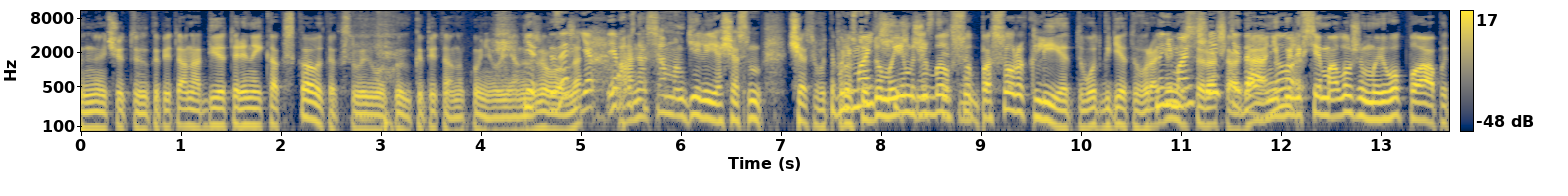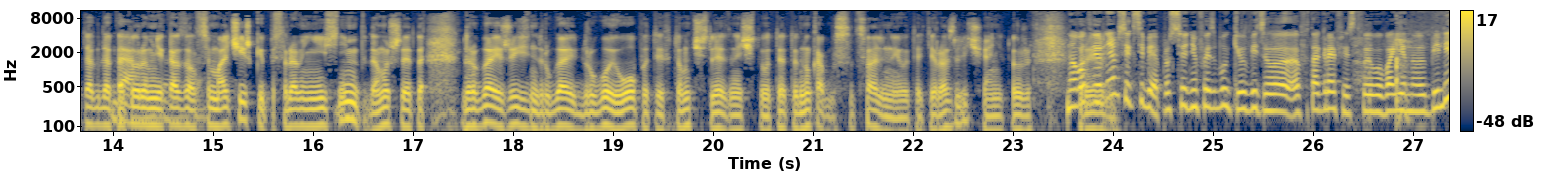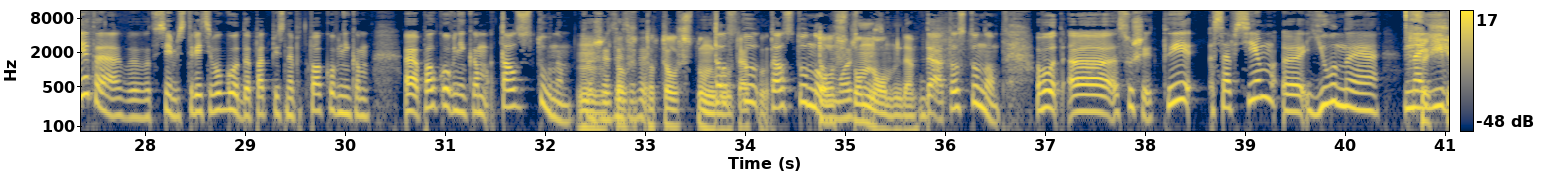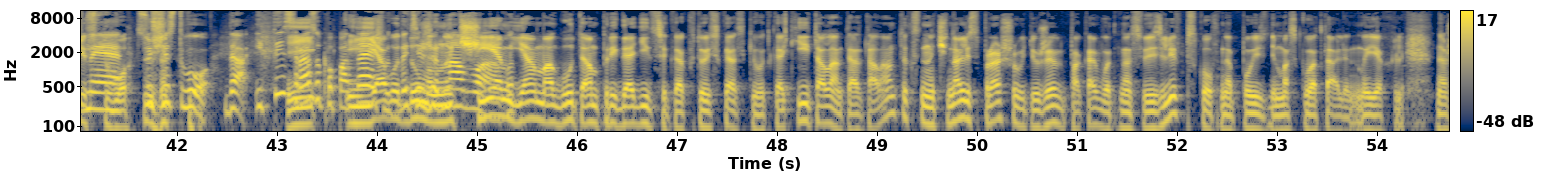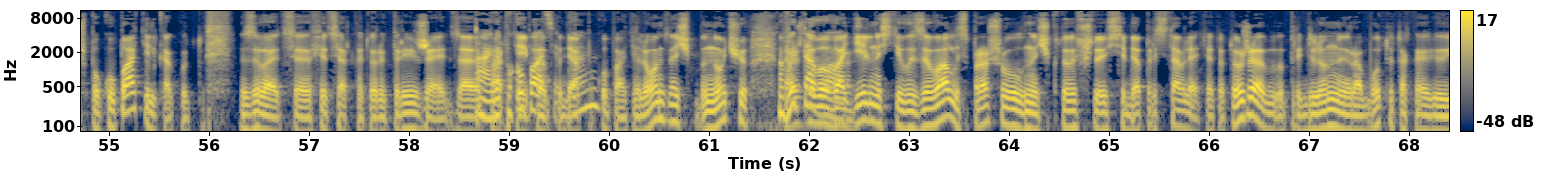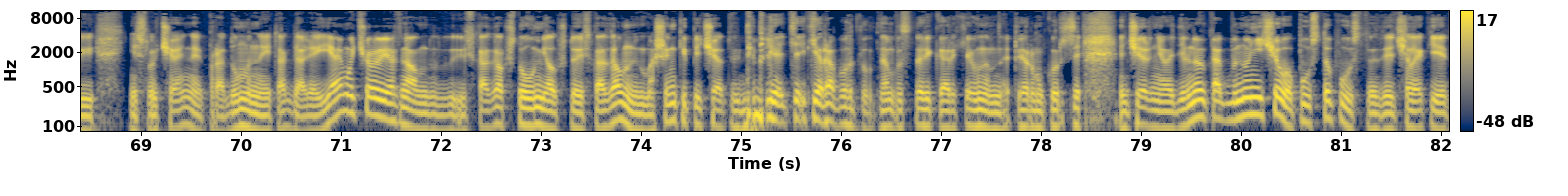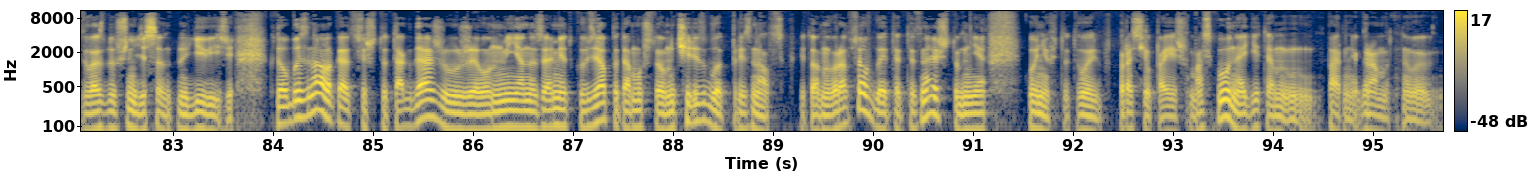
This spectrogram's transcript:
значит, капитан обветренный, как скалы, как своего капитана Конева я называл. Нет, знаешь, да? я, я а просто... на самом деле я сейчас, сейчас вот это просто думаю, им же было по 40 лет, вот где-то в ну, районе ну, 40. Да, да, они были все все моложе моего папы тогда, да, который мне да, казался да. мальчишкой по сравнению с ними, потому что это другая жизнь, другая, другой опыт, и в том числе, значит, вот это, ну, как бы социальные вот эти различия, они тоже... Ну, а вот вернемся к тебе. Просто сегодня в Фейсбуке увидела фотографии с твоего военного билета, вот 73 -го года, подписанная подполковником, э, полковником Толстуном. Mm, тол, толстун Толсту, был такой. Толстуном, Толстуном, да. Да, Толстуном. Вот, э, слушай, ты совсем э, юная наивное существо. существо. Да, и ты сразу и, попадаешь и я вот, вот в эти думал, жернова. Ну, чем вот... я могу там пригодиться, как в той сказке? Вот какие таланты? А таланты начинали спрашивать уже, пока вот нас везли в Псков на поезде Москва-Таллин. Мы ехали. Наш покупатель, как вот называется офицер, который приезжает за а, партией. покупатель, да, да, покупатель. Он, значит, ночью Вы каждого товар. в отдельности вызывал и спрашивал, значит, кто что из себя представляет. Это тоже определенная работа такая и не случайная, продуманная и так далее. Я ему что, я знал, и сказал, что умел, что и сказал, на машинке печатал, в библиотеке работал, там в историко-архивном на первом курсе вечернего отдела. Ну, как бы, ну ничего, пусто-пусто, человек едет в воздушно-десантную дивизию. Кто бы знал, оказывается, что тогда же уже он меня на заметку взял, потому что он через год признался. Капитан Воронцов говорит, а ты знаешь, что мне Конев-то твой просил поедешь в Москву, найди там парня грамотного,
